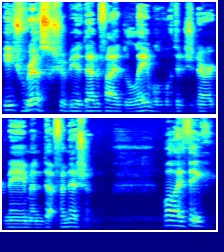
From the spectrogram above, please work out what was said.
Each risk should be identified and labeled with a generic name and definition. Well, I think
